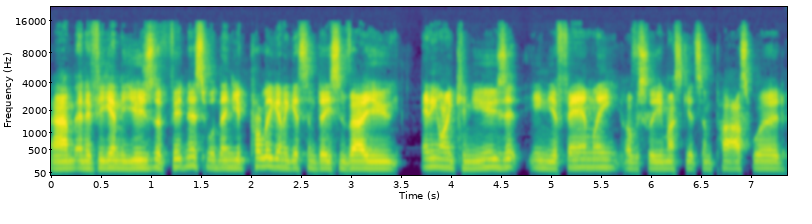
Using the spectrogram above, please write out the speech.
Um, and if you're going to use the fitness, well, then you're probably going to get some decent value. Anyone can use it in your family. Obviously, you must get some password.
